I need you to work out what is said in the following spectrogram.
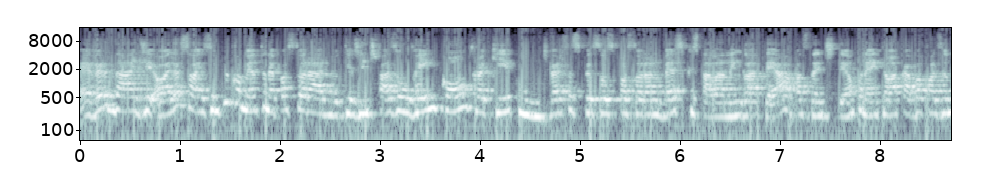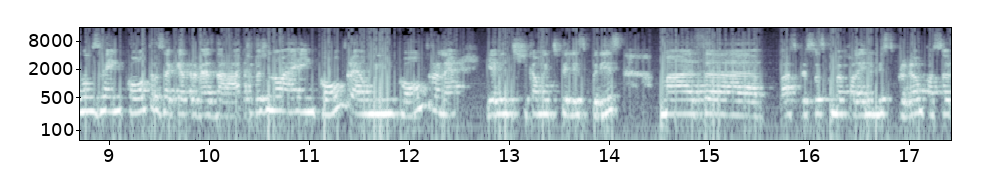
É verdade. Olha só, eu sempre comento, né, pastor Arno, que a gente faz um reencontro aqui com diversas pessoas. Pastor Arno Bess, que está lá na Inglaterra há bastante tempo, né? Então acaba fazendo uns reencontros aqui através da rádio. Hoje não é reencontro, é um encontro, né? E a gente fica muito feliz por isso. Mas uh, as pessoas, como eu falei no início do programa, o pastor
